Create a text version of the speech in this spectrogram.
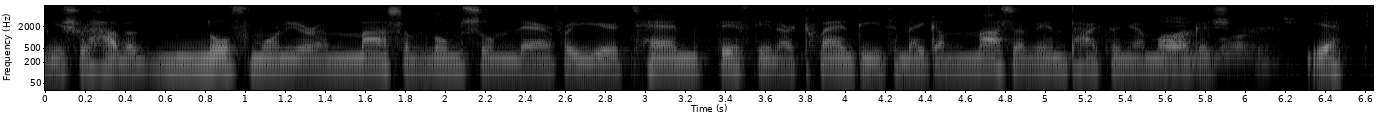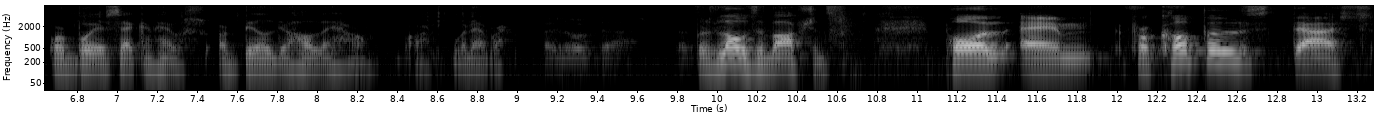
You should have enough money or a massive lump sum there for year 10, 15, or 20 to make a massive impact on your mortgage. Yeah, or buy a second house, or build your holiday home, or whatever. I love that. There's loads of options. Paul, um, for couples that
